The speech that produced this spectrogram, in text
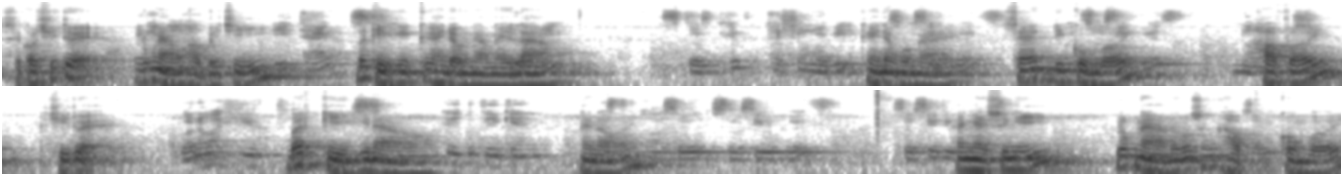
sẽ có trí tuệ lúc nào cũng hợp với trí. bất kỳ cái, cái hành động nào ngài làm cái hành động của ngài sẽ đi cùng với hợp với trí tuệ. Bất kỳ khi nào ngài nói hay ngài suy nghĩ lúc nào nó cũng hợp cùng với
